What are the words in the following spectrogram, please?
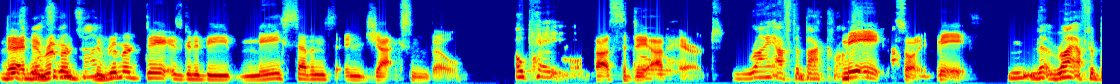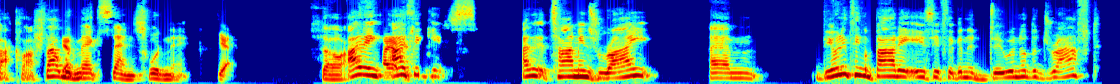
The, the rumored the rumored date is going to be May seventh in Jacksonville. Okay, that's the date I've heard. Right after Backlash. May eighth. Sorry, May eighth. Right after Backlash. That would make sense, wouldn't it? Yeah. So I think I, I think it's I think the timing's right. Um, the only thing about it is if they're going to do another draft,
